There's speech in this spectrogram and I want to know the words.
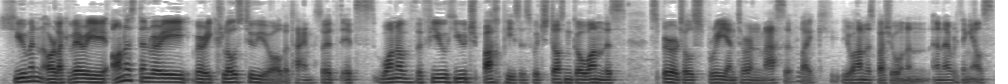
human or like very honest and very very close to you all the time. So it, it's one of the few huge Bach pieces which doesn't go on this spiritual spree and turn massive like Johannes Passion and, and everything else.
